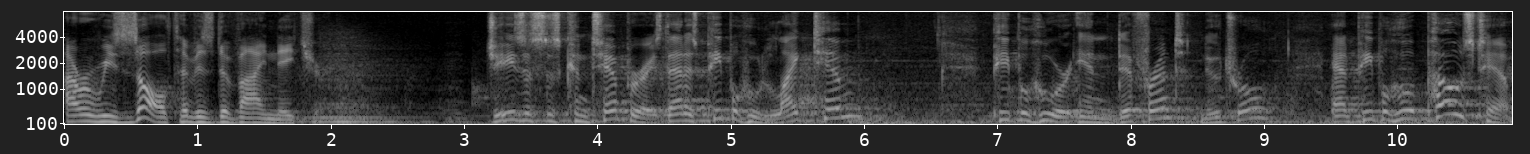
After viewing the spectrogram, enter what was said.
are a result of his divine nature? Jesus' contemporaries, that is, people who liked him, people who were indifferent, neutral, and people who opposed him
